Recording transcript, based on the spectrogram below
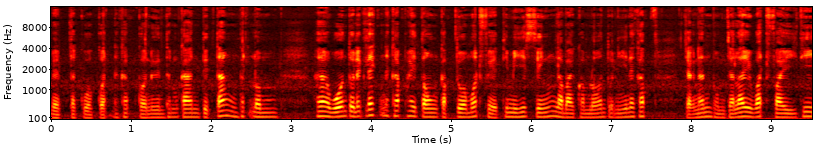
แบบตะกั่วกดนะครับ ก่อนอื่นทำการติดตั้งพัดลม 5 โวลต์ตัวเล็กๆนะครับให้ตรงกับตัวมอสเฟตที่มีฮีทซิงค์ระบายความร้อนตัวนี้นะครับ จากนั้นผมจะไล่วัดไฟที่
